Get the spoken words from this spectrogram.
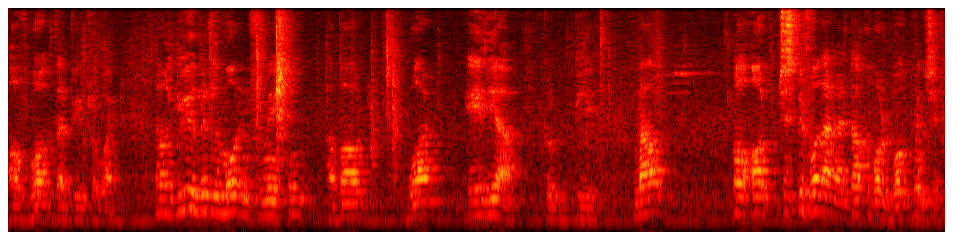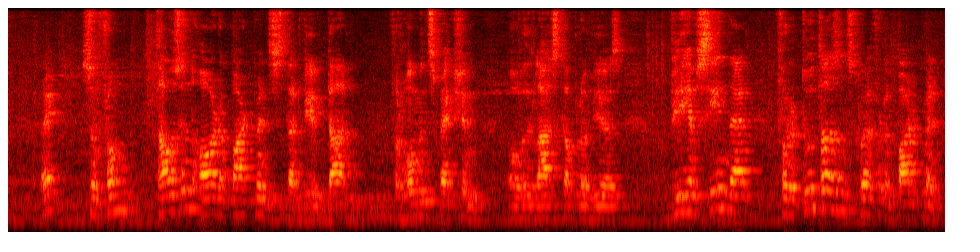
of work that we provide. Now, I'll give you a little more information about what area could be. Now, or, or just before that, I'll talk about workmanship, right? So, from thousand odd apartments that we have done for home inspection over the last couple of years, we have seen that for a 2000 square foot apartment,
